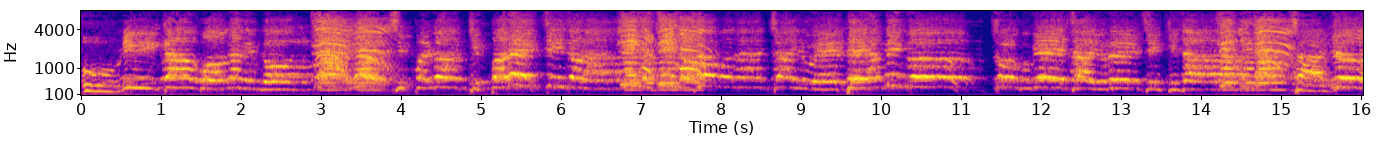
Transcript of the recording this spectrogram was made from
우리가 원하는 건 자유 18번 깃발을 찢어라. 찢어 찢어. 영원한 자유의 대한민국 조국의 자유를 지키자. 자유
